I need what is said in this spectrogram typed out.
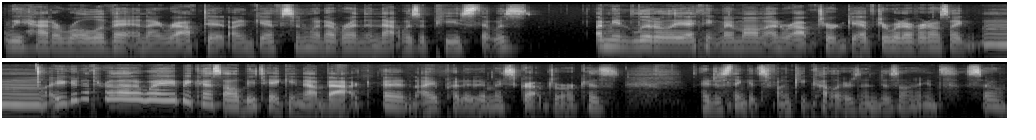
we had a roll of it and I wrapped it on gifts and whatever. And then that was a piece that was, I mean, literally, I think my mom unwrapped her gift or whatever. And I was like, mm, are you going to throw that away? Because I'll be taking that back. And I put it in my scrap drawer because I just think it's funky colors and designs. So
